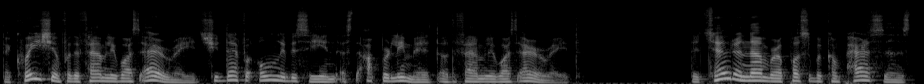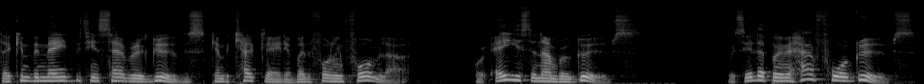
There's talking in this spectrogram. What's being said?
The equation for the family-wise error rate should therefore only be seen as the upper limit of the family-wise error rate. The total number of possible comparisons that can be made between several groups can be calculated by the following formula, where A is the number of groups. We see that when we have four groups,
